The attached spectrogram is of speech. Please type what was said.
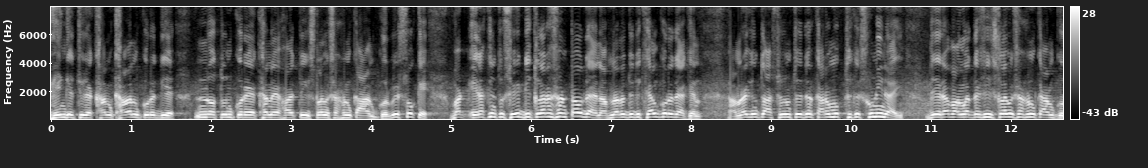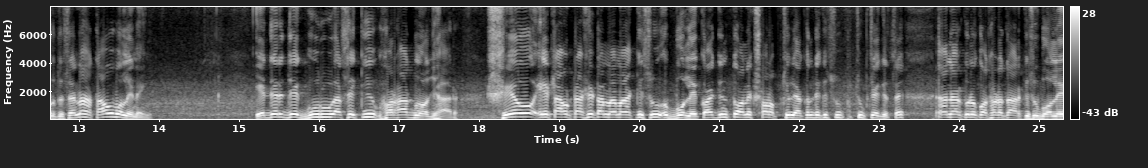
ভেঙে চুরে খান খান করে দিয়ে নতুন করে এখানে হয়তো ইসলামী শাসন কায়েম করবে শোকে বাট এরা কিন্তু সেই ডিক্লারেশনটাও দেন আপনারা যদি খেয়াল করে দেখেন, আমরা কিন্তু আজ পর্যন্ত এদের কারও মুখ থেকে শুনি নাই যে এরা বাংলাদেশে ইসলামী শাসন কায়েম করতে চায় না, তাও বলে নাই। এদের যে গুরু আছে কি ফরহাদ মজহার, সেও এটা ওটা সেটা নানা কিছু বলে। কয়েকদিন তো অনেক সরব ছিল, এখন দেখি চুপ চুপচে গেছে। আর কোনো কথাটা তো আর কিছু বলে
